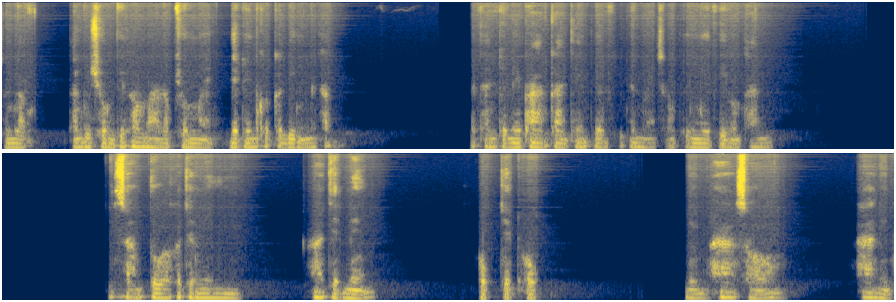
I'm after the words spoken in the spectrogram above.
สำหรับ ท่านผู้ชมที่เข้ามารับชมใหม่ อย่าลืมกดกระดิ่งนะครับและท่านจะไม่พลาดการแจ้งเตือนคลิปใหม่ๆส่งถึงมือถือของท่านสามตัวก็จะมีห้าเจ็ดหนึ่งหกเจ็ดหกหนึ่งห้าสองห้าหนึ่ง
